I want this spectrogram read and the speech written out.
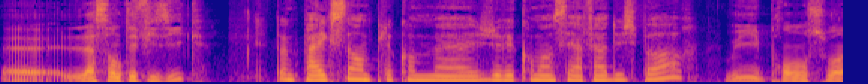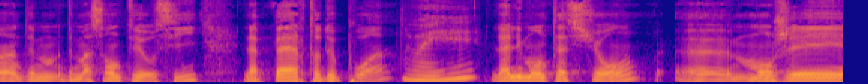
la santé physique. Donc, par exemple, comme je vais commencer à faire du sport. Oui, prends soin de, ma santé aussi. La perte de poids. Oui. L'alimentation. manger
